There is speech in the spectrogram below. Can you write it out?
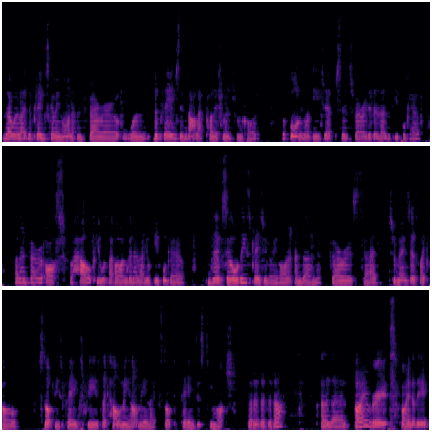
there were like the plagues going on, and Pharaoh was the plagues in that like punishments from God were falling on Egypt since Pharaoh didn't let the people go. And then Pharaoh asked for help. He was like, "Oh, I'm gonna let your people go." The, so all these plagues were going on, and then Pharaoh said to Moses, like, "Oh, stop these plagues, please. Like, help me, help me. Like, stop the plagues. It's too much." Da da da da da. And then I wrote finally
